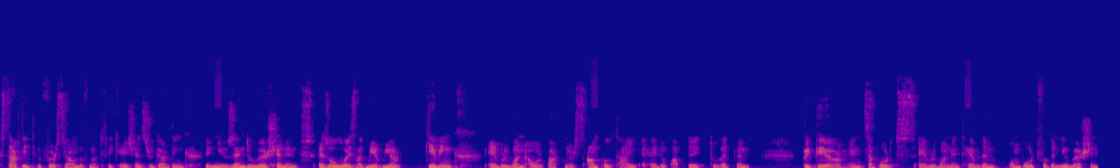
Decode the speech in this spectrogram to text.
started the first round of notifications regarding the new Zendoo version. And as always, like we are, we are giving everyone, our partners, ample time ahead of update to let them prepare and support everyone and have them on board for the new version.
